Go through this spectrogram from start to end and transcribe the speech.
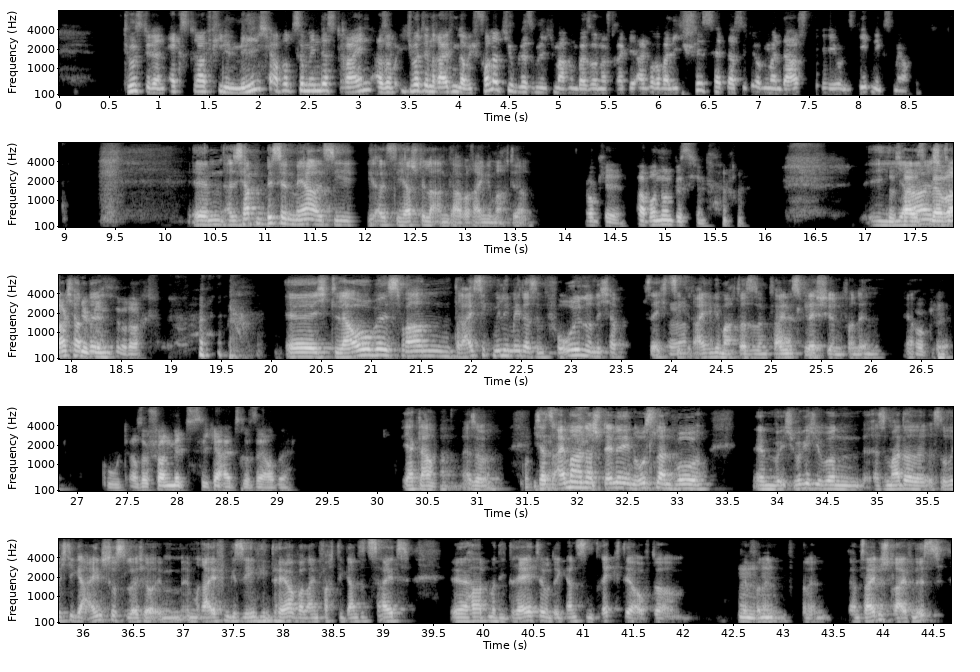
tust du dann extra viel Milch aber zumindest rein? Also ich würde den Reifen, glaube ich, voller Tubeless Milch machen bei so einer Strecke, einfach weil ich Schiss hätte, dass ich irgendwann da stehe und es geht nichts mehr. Ähm, also ich habe ein bisschen mehr als die, als die Herstellerangabe reingemacht, ja. Okay, aber nur ein bisschen. Das ja, heißt, wer glaub, wagt, gewinnt, oder? Äh, ich glaube, es waren 30 mm im Fohlen und ich habe 60 ja. reingemacht, also so ein kleines okay. Fläschchen von den. Ja. Okay, gut. Also schon mit Sicherheitsreserve. Ja, klar. Also okay. ich hatte es einmal an der Stelle in Russland, wo ähm, ich wirklich über ein, also man hat da so richtige Einschusslöcher im, im Reifen gesehen hinterher, weil einfach die ganze Zeit äh, hat man die Drähte und den ganzen Dreck, der auf der, mhm. von, den, von den, am Seitenstreifen ist.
